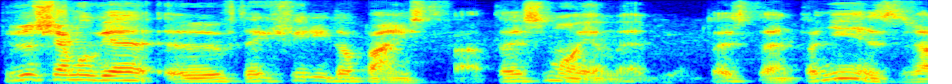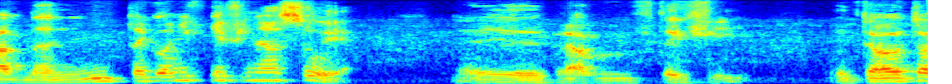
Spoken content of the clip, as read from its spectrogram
przecież ja mówię y, w tej chwili do państwa, to jest moje medium, to jest ten, to nie jest żadne, tego nikt nie finansuje y, w tej chwili. To, to,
